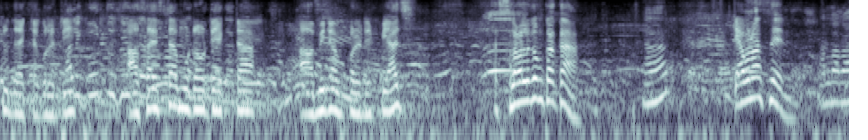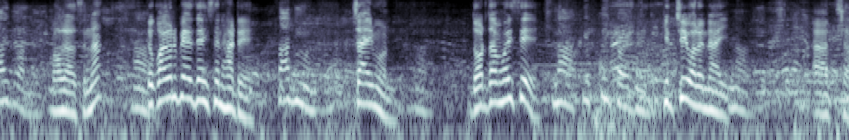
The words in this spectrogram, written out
সুন্দর একটা কোয়ালিটি আর সাইজটা মোটামুটি একটা মিডিয়াম কোয়ালিটির পেঁয়াজ। আসসালামু আলাইকুম কাকা। হ্যাঁ। কেমন আছেন? আল্লাহ ভালো। আছেন না? হ্যাঁ। তো কয়মন পেঁয়াজ দেখছেন হাটে? চার মন দরদাম হয়েছে? কিচ্ছুই বলে নাই? আচ্ছা।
